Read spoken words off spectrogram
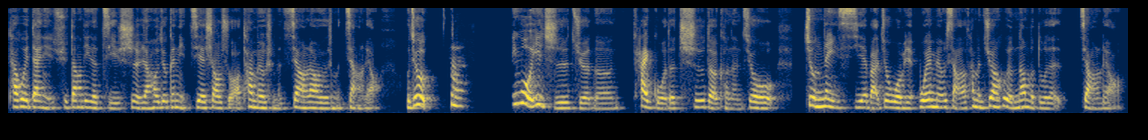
他会带你去当地的集市，然后就跟你介绍说，哦，他们有什么酱料，有什么酱料。我就，嗯，因为我一直觉得泰国的吃的可能就就那些吧，就我也我也没有想到他们居然会有那么多的酱料。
